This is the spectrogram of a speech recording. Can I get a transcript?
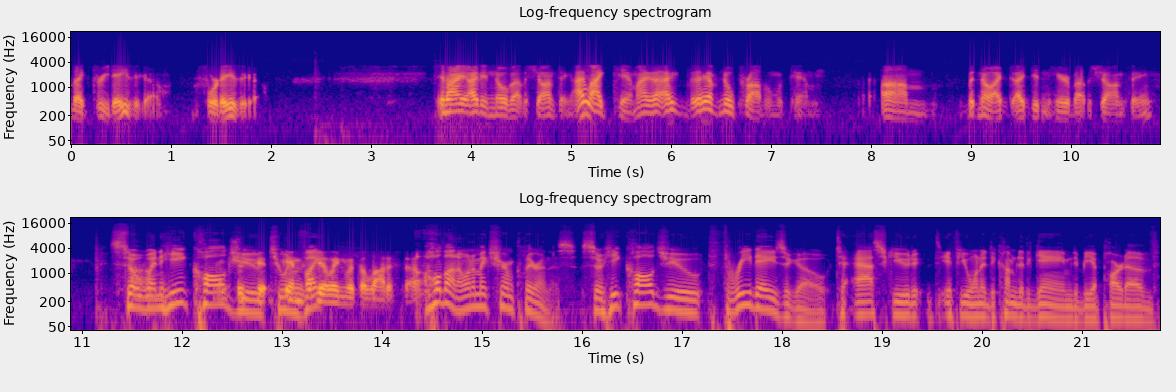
like three days ago, four days ago. And I, I didn't know about the Sean thing. I liked Tim. I, I, I have no problem with Tim. Um, but no, I, I didn't hear about the Sean thing. So um, when he called you to Tim's invite, dealing with a lot of stuff. Hold on, I want to make sure I'm clear on this. So he called you three days ago to ask you to, if you wanted to come to the game to be a part of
